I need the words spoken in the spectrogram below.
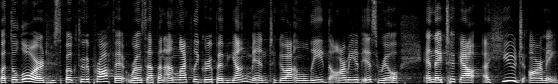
But the Lord, who spoke through the prophet, rose up an unlikely group of young men to go out and lead the army of Israel, and they took out a huge army.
